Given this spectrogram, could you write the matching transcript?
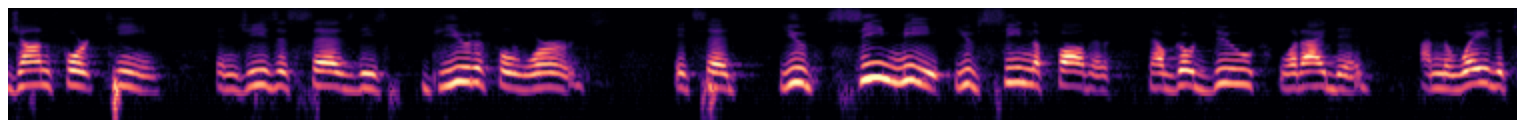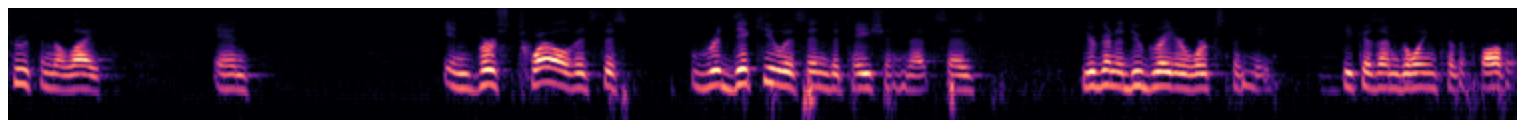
John 14 and Jesus says these beautiful words, it said, You've seen me, you've seen the Father. Now go do what I did. I'm the way, the truth, and the life. And in verse 12, it's this ridiculous invitation that says, You're going to do greater works than me because I'm going to the Father.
